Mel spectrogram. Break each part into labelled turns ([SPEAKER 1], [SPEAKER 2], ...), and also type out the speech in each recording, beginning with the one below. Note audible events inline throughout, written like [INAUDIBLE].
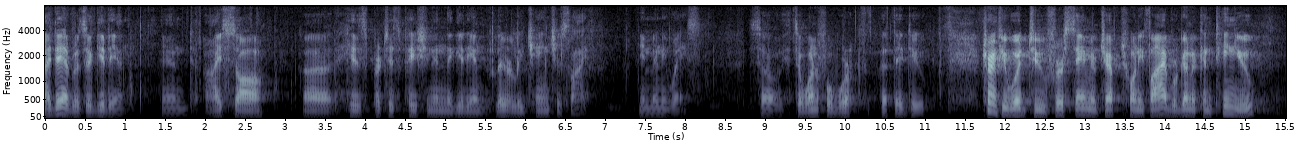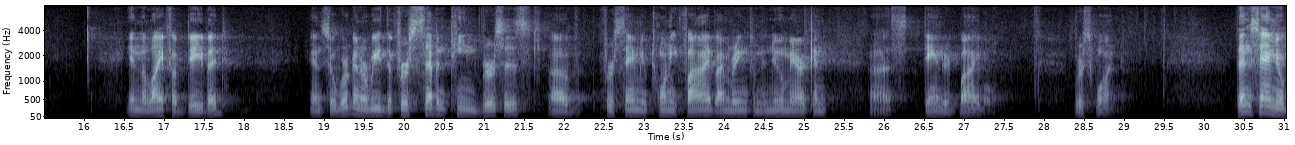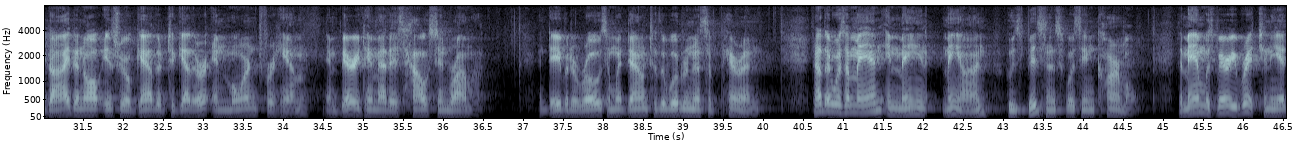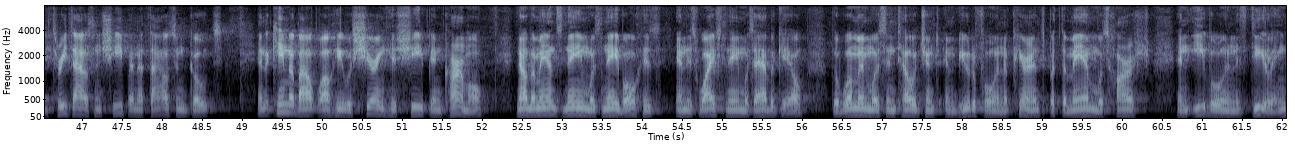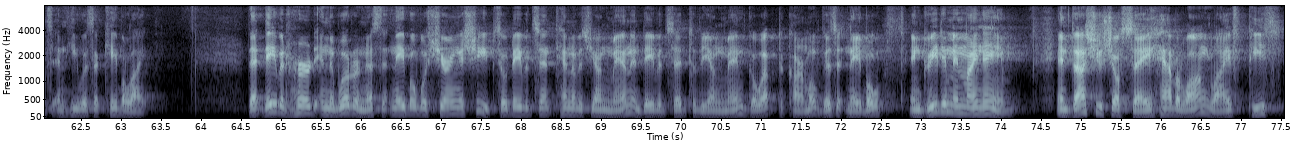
[SPEAKER 1] My dad was a Gideon, and I saw uh, his participation in the Gideon literally change his life in many ways. So it's a wonderful work that they do. Turn, if you would, to 1 Samuel chapter 25. We're going to continue in the life of David. And so we're going to read the first 17 verses of 1 Samuel 25. I'm reading from the New American uh, Standard Bible. Verse 1. Then Samuel died, and all Israel gathered together and mourned for him, and buried him at his house in Ramah. And David arose and went down to the wilderness of Paran. Now there was a man in Maon whose business was in Carmel. The man was very rich, and he had 3,000 sheep and a 1,000 goats. And it came about while he was shearing his sheep in Carmel. Now the man's name was Nabal, his, and his wife's name was Abigail. The woman was intelligent and beautiful in appearance, but the man was harsh and evil in his dealings, and he was a Calebite. That David heard in the wilderness that Nabal was shearing his sheep. So David sent ten of his young men, and David said to the young men, Go up to Carmel, visit Nabal, and greet him in my name. And thus you shall say, Have a long life, peace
